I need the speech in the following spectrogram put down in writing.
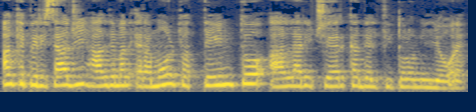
Anche per i saggi Haldeman era molto attento alla ricerca del titolo migliore.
